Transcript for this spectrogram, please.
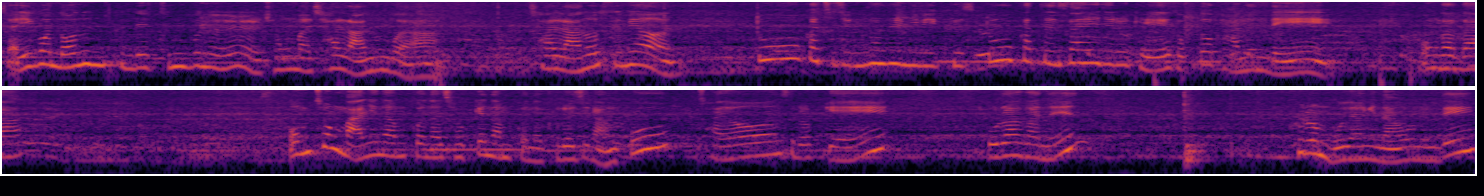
자, 이건 너는 근데 등분을 정말 잘 나눈 거야. 잘 나눴으면 똑같이 지금 선생님이 그 똑같은 사이즈를 계속 또 가는데 뭔가가 엄청 많이 남거나 적게 남거나 그러질 않고 자연스럽게 돌아가는 그런 모양이 나오는데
